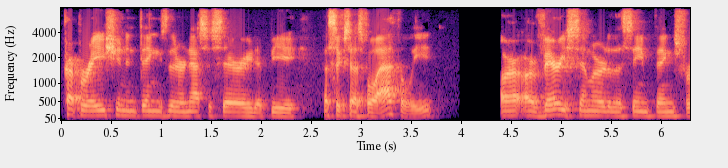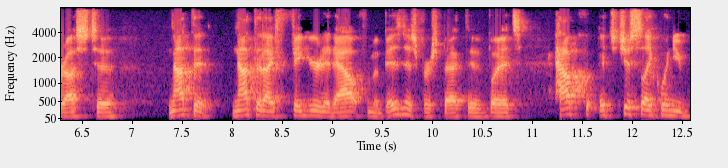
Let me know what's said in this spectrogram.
preparation and things that are necessary to be a successful athlete are, are very similar to the same things for us to not that not that I figured it out from a business perspective, but it's how it's just like when you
